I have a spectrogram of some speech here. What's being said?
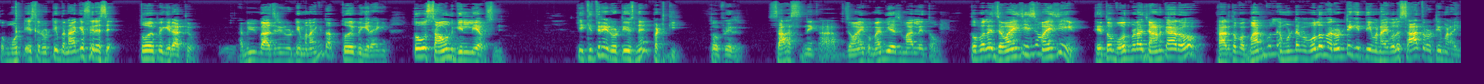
तो मोटी से रोटी बना के फिर ऐसे तोए पे गिराते हो। अभी भी बाजरे की रोटी बनाएँगे तो आप तोए पे गिराएँगे। तो वो साउंड गिन लिया उसने कि कितनी रोटी उसने पटकी। तो फिर सास ने कहा, "अब जवाई को मैं भी आजमा लेता हूँ। तो बोले, जवाई जी जवाई जी थे तो बहुत बड़ा जानकार हो। थारे तो भगवान बोले मुंडे में बोलो, मैं रोटी कितनी बनाई? बोले, सात रोटी बनाई।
